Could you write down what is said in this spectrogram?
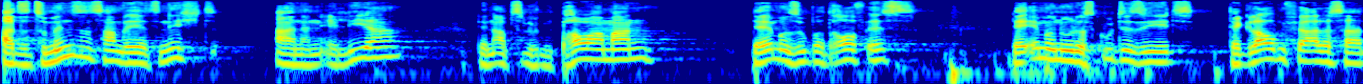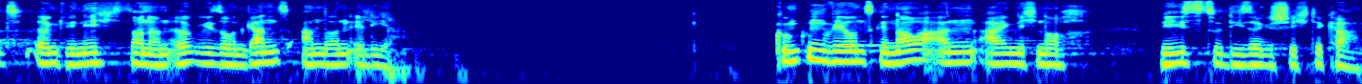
Also zumindest haben wir jetzt nicht einen Elia, den absoluten Powermann, der immer super drauf ist, der immer nur das Gute sieht, der Glauben für alles hat, irgendwie nicht, sondern irgendwie so einen ganz anderen Elia. Gucken wir uns genauer an eigentlich noch, wie es zu dieser Geschichte kam.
